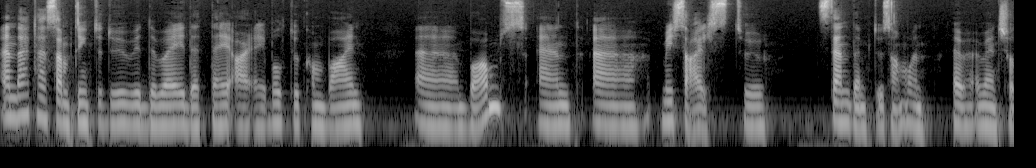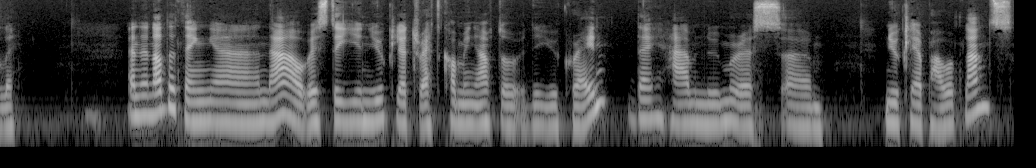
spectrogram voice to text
And that has something to do with the way that they are able to combine uh, bombs and uh, missiles to send them to someone eventually. And another thing uh, now is the nuclear threat coming out of the Ukraine. They have numerous um, nuclear power plants,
